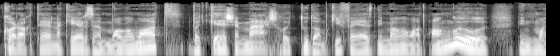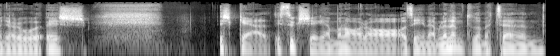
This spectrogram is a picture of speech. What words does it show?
karakternek érzem magamat, vagy teljesen más, hogy tudom kifejezni magamat angolul, mint magyarul, és és kell, és szükségem van arra az énemre. Nem tudom egyszerűen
